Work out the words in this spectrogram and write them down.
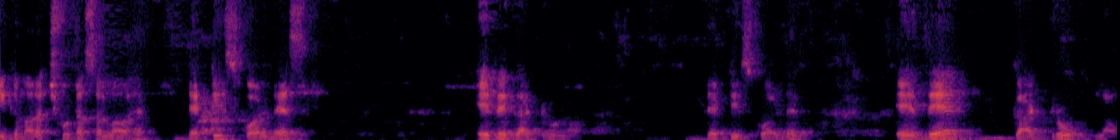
एक हमारा छोटा सा लॉ है that is called as Avogadro law that is called as Avogadro law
